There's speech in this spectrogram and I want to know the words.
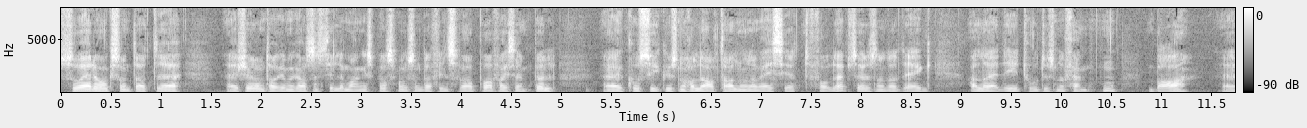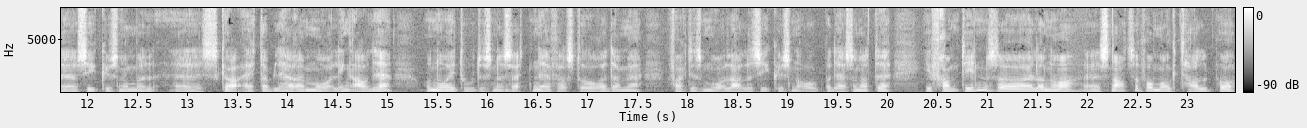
Så er det også sånn at eh, selv om Torgeir Micaelsen stiller mange spørsmål som det finnes svar på, f.eks. Eh, hvor sykehusene holder avtalen underveis i et forløp, så er det sånn at jeg allerede i 2015 ba eh, sykehusene om å eh, skal etablere måling av det. Og nå i 2017 er første året der vi faktisk måler alle sykehusene òg på det. Sånn at i framtiden, eller nå snart, så får vi òg tall på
